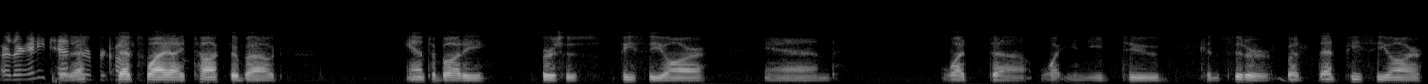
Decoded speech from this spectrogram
Are there any tests so that, or precautions? That's why I talked about antibody versus PCR and what uh, what you need to consider. But that PCR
